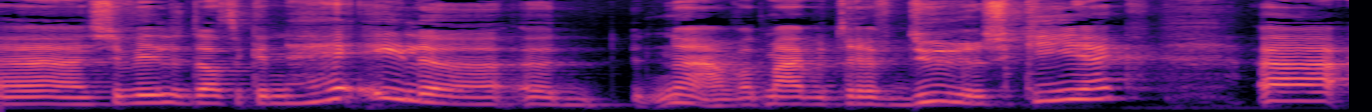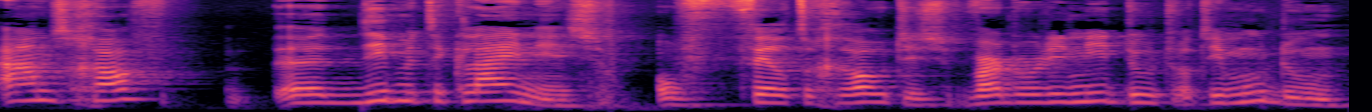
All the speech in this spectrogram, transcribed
uh, ze willen dat ik een hele, uh, nou, wat mij betreft, dure skiek aanschaf. Die me te klein is of veel te groot is, waardoor hij niet doet wat hij moet doen. Dan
